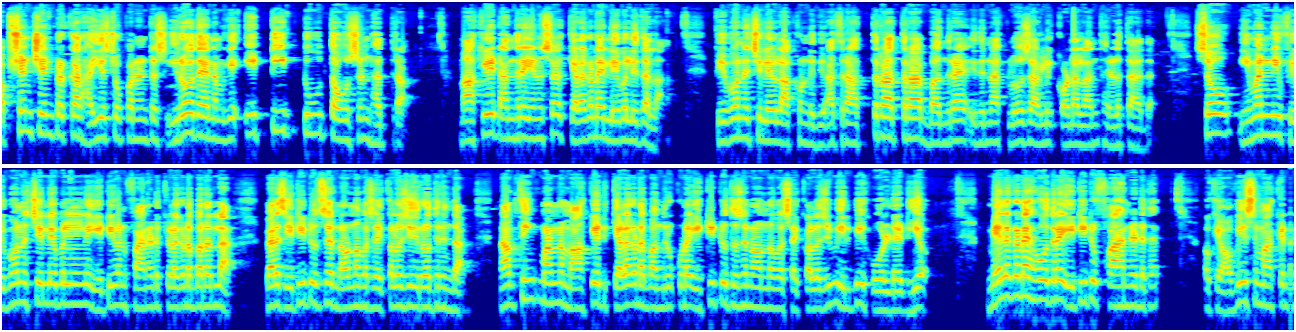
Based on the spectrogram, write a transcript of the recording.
ಆಪ್ಷನ್ ಚೇನ್ ಪ್ರಕಾರ ಹೈಯೆಸ್ಟ್ ಓಪನೆಂಟಸ್ ಇರೋದೇ ನಮಗೆ ಏಯ್ಟಿ ಟೂ ತೌಸಂಡ್ ಹತ್ರ. ಮಾರ್ಕೆಟ್ ಅಂದ್ರೆ ಏನು ಸರ್ ಕೆಳಗಡೆ ಲೆವೆಲ್ ಇದಲ್ಲ. ಫಿಬೋನಚಿ ಲೆವೆಲ್ ಹಾಕೊಂಡಿದ್ವಿ. ಅದ್ರ ಹತ್ರ ಹತ್ರ ಬಂದ್ರೆ ಇದನ್ನ ಕ್ಲೋಸ್ ಆಗ್ಲಿಕ್ಕೆ ಕೊಡಲ್ಲ ಅಂತ ಹೇಳ್ತಾ ಇದೆ ಸೊ ಇವನ್ ನೀವು ಫಿಬೋನಚಿ ಲೆವೆಲ್ನಲ್ಲಿ ಏಟಿ ಒನ್ ಫೈವ್ ಹಂಡ್ರೆಡ್ ಕೆಳಗಡೆ ಬರಲ್ಲ. ಬೇರೆ eighty two thousand round number psychology ಇರೋದ್ರಿಂದ ನಾವು ಥಿಂಕ್ ಮಾಡೋಣ ಮಾರ್ಕೆಟ್ ಕೆಳಗಡೆ ಬಂದರೂ ಕೂಡ eighty two thousand round number psychology will be holded here ಮೇಲ್ಗಡೆ ಹೋದ್ರೆ ಏಟಿ ಟು ಫೈವ್ ಹಂಡ್ರೆಡ್ ಇದೆ. ಓಕೆ ಆಬ್ವಿಯಸ್ಲಿ ಮಾರ್ಕೆಟ್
